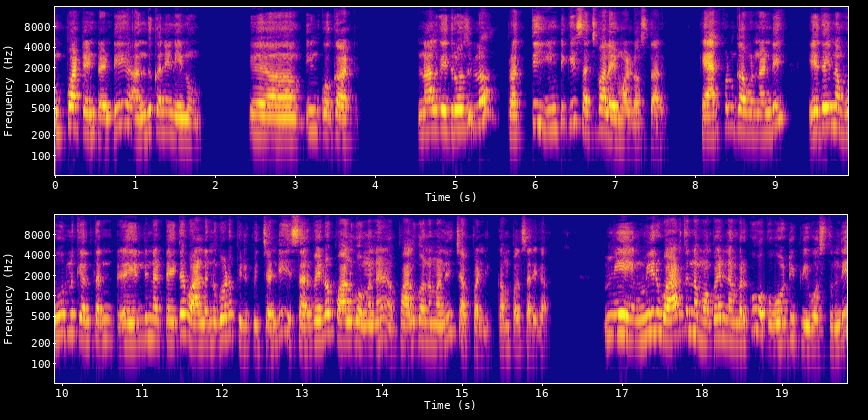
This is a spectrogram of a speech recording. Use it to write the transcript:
ఇంపార్టెంట్ అండి. అందుకని నేను ఇంకొక నాలుగైదు రోజుల్లో ప్రతి ఇంటికి సచివాలయం వాళ్ళు వస్తారు. కేర్ఫుల్గా ఉండండి. ఏదైనా ఊర్లకు వెళ్త వెళ్ళినట్టయితే వాళ్ళని కూడా పిలిపించండి. ఈ సర్వేలో పాల్గొమని పాల్గొనమని చెప్పండి కంపల్సరిగా. మీ మీరు వాడుతున్న మొబైల్ నెంబర్కు ఒక ఓటీపీ వస్తుంది.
